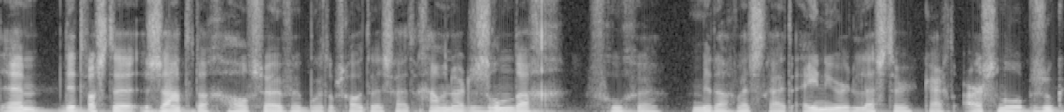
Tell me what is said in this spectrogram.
Um, dit was de zaterdag half zeven bord op schotenwedstrijd. Dan gaan we naar de zondag vroege middagwedstrijd. 1 uur, Leicester krijgt Arsenal op bezoek.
